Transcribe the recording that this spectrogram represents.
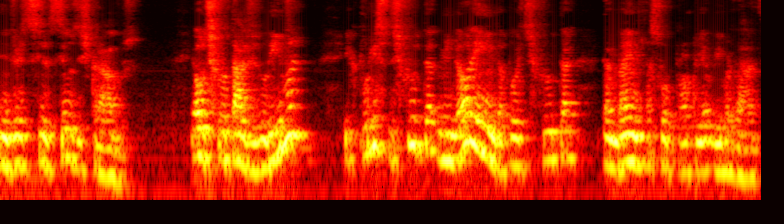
em vez de ser seus escravos. É o desfrutar livre e que por isso desfruta melhor ainda, pois desfruta também a sua própria liberdade.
